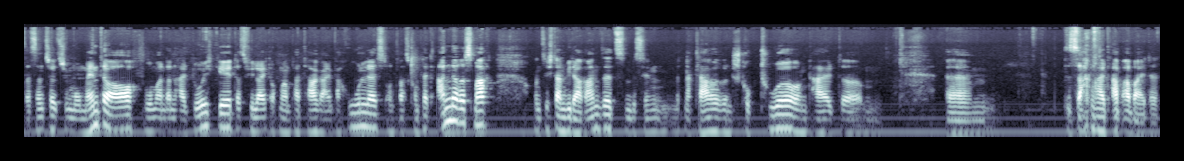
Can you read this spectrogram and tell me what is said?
Das sind solche Momente auch, wo man dann halt durchgeht, das vielleicht auch mal ein paar Tage einfach ruhen lässt und was komplett anderes macht und sich dann wieder ransetzt, ein bisschen mit einer klareren Struktur und halt ähm, ähm, Sachen halt abarbeitet.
